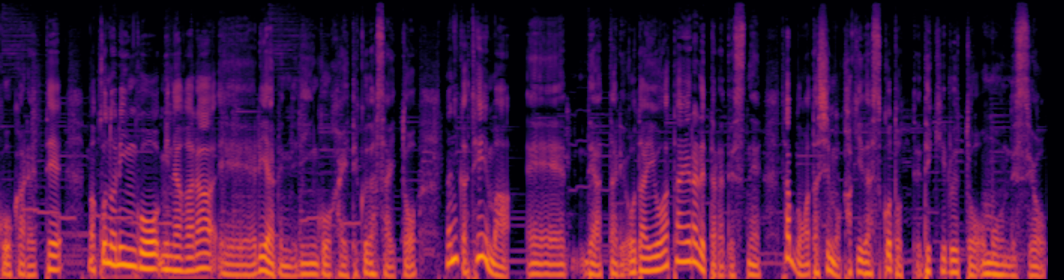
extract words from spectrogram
個置かれて、まこのリンゴを見ながら、えー、リアルにリンゴを描いてくださいと何かテーマ、えー、であったりお題を与えられたらですね多分私も書き出すことってできると思うんですよ。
